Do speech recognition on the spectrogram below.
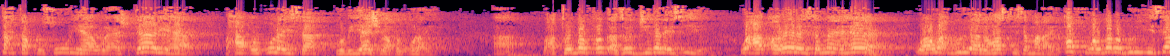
taxta qusuuriha wa ashjaariha waxaa qulqulaysa webiyaashi baa qulqulaya wax tuuba fog aad soo jiidanaysa iyo waxaad oreeraysa ma ahee? Waa wax gurigaada hoostiisa maraya qof walbaba gurigiisa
